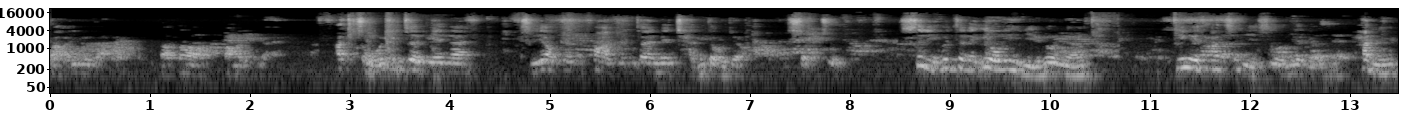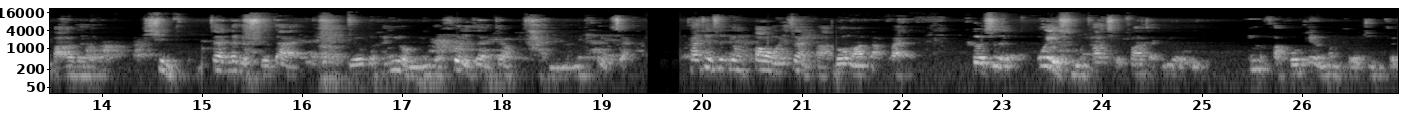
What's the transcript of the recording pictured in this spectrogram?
打一路打，打到巴黎来。啊，左翼这边呢，只要跟法军在那边缠斗就好，守住。施里芬这个右翼理论呢，因为他自己是那个汉尼拔的信徒。在那个时代，有一个很有名的会战叫坎宁会战，他就是用包围战把罗马打败。可是为什么他只发展右翼？因为法国没有那么多军队，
